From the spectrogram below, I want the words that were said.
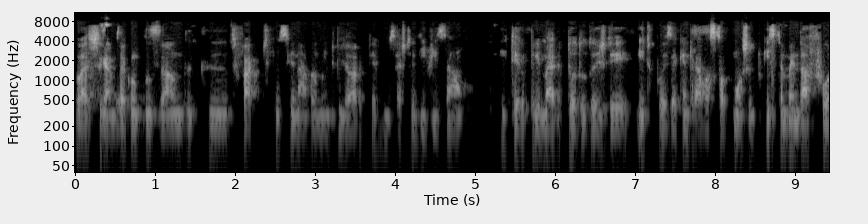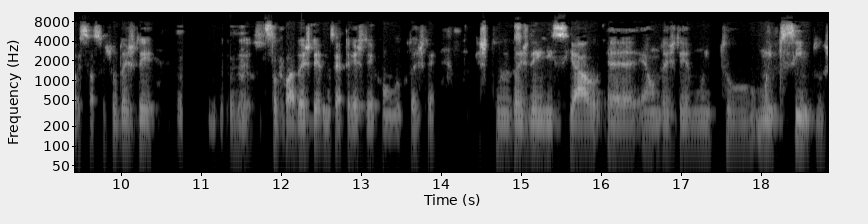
lá chegamos à conclusão de que de facto funcionava muito melhor termos esta divisão e ter primeiro todo o 2D e depois é que entrava o stop motion, porque isso também dá força, ou seja, o 2D Uhum. Estou a falar 2D, mas é 3D com o look 2D. Este 2D inicial uh, é um 2D muito, muito simples,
